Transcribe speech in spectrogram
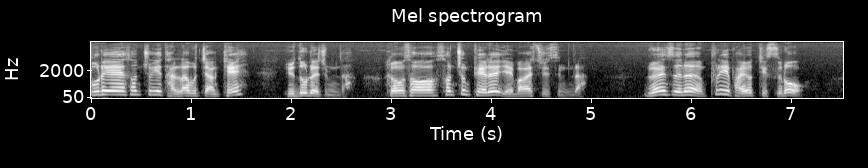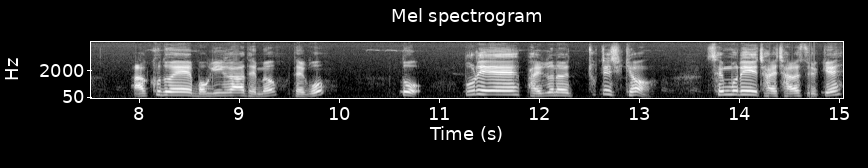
뿌리에 선충이 달라붙지 않게 유도를 해줍니다. 그러면서 선충 피해를 예방할 수 있습니다. 루엔스는 프리바이오틱스로 아쿠도의 먹이가 되며 되고 또 뿌리의 발근을 촉진시켜 생물이 잘 자랄 수 있게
